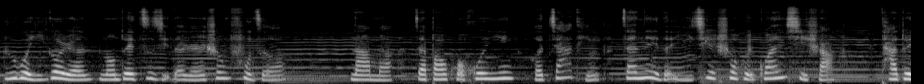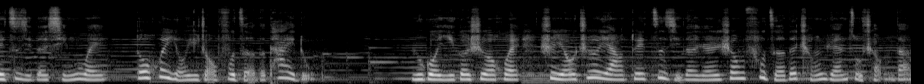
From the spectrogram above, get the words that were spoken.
如果一个人能对自己的人生负责，那么在包括婚姻和家庭在内的一切社会关系上，他对自己的行为都会有一种负责的态度。如果一个社会是由这样对自己的人生负责的成员组成的，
